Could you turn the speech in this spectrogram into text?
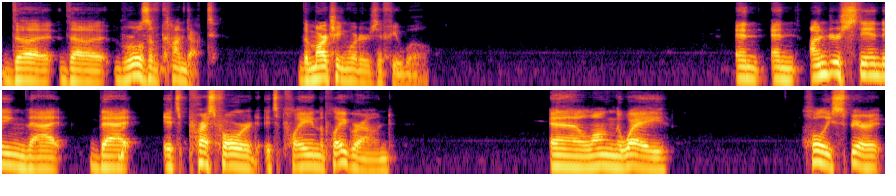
the the rules of conduct, the marching orders, if you will. And and understanding that that it's press forward, it's play in the playground. And along the way, Holy Spirit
